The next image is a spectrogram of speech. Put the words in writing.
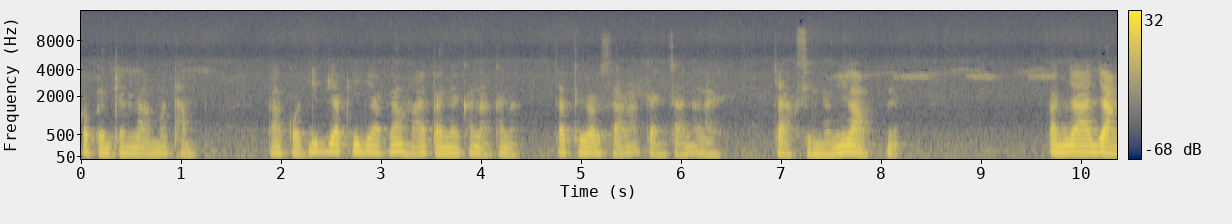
ก็เป็นเพียงนามธรรมปรากฏยิบยับยิบยับแล้วหายไปในขณะขณะจะถือเอาสาระแก่นสารอะไร จากสิ่งเหล่านี้เล่าเนี่ยปัญญาอย่าง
